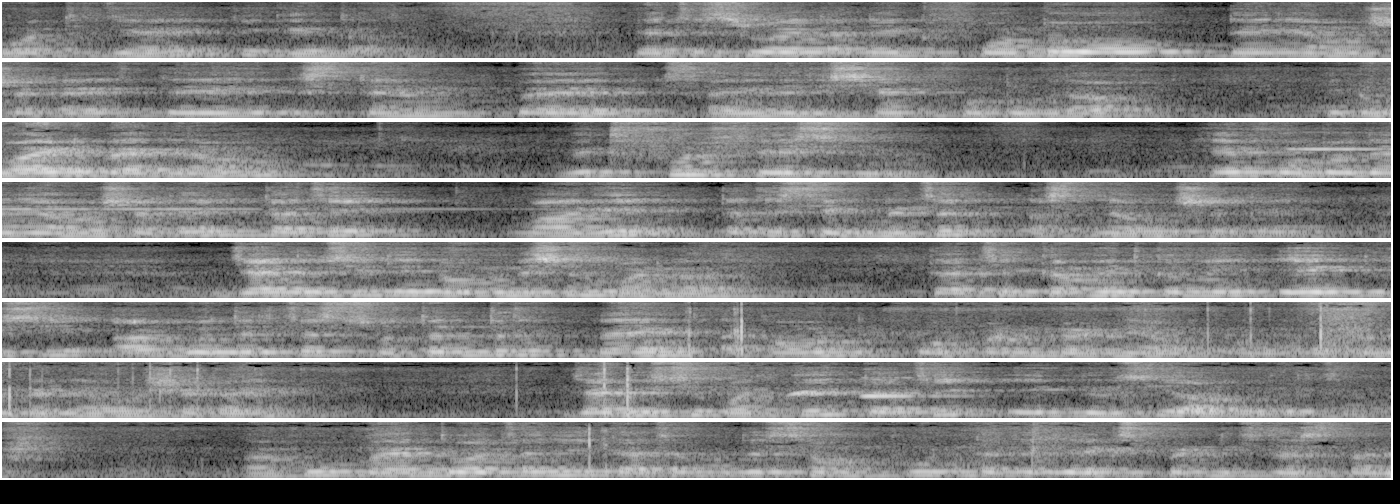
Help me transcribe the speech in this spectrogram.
ओथ जे आहे ते घेतात. याच्याशिवाय त्यांना एक फोटो देणे आवश्यक आहे. ते stamp size recent photograph in white background with full face view हे फोटो देणे आवश्यक आहे. त्याचे मागे त्याचे सिग्नेचर असणे आवश्यक आहे. ज्या दिवशी ते नॉमिनेशन भरणार त्याचे कमीत कमी एक दिवशी अगोदरचं स्वतंत्र बँक अकाउंट ओपन करणे ओपन करणे आवश्यक आहे. ज्या दिवशी भरते त्याचे एक दिवशी अगोदरचा. हा खूप महत्त्वाचा आणि त्याच्यामध्ये संपूर्ण त्याचे जे एक्सपेंडिचर असणार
